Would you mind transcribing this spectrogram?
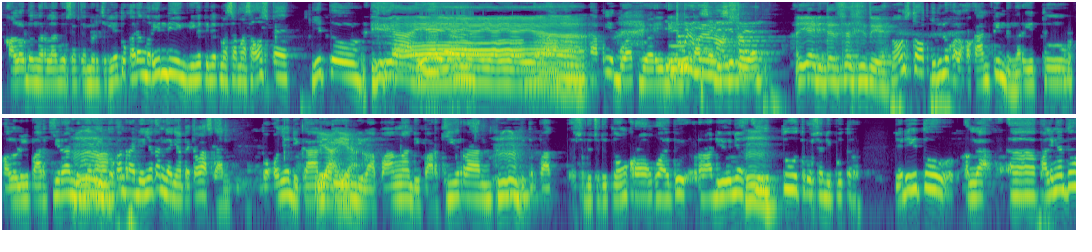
kalau denger lagu September Ceria tuh kadang merinding inget-inget masa-masa ospek gitu Iya iya iya iya iya iya. iya. Nah, tapi buat 2000 Itu benar-benar di situ nonstop. ya. Iya di intensitas situ ya. nonstop jadi lu kalau ke kantin denger itu kalau lu di parkiran denger Hmm. itu kan radionya kan gak nyampe kelas kan pokoknya di kantin Iya, iya. di lapangan di parkiran Mm-mm. di tempat sudut-sudut nongkrong wah itu radionya Hmm. itu terus yang diputer jadi itu enggak eh, palingan tuh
